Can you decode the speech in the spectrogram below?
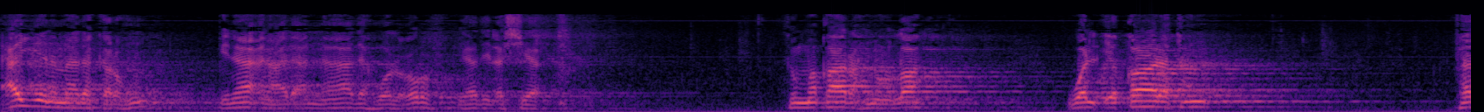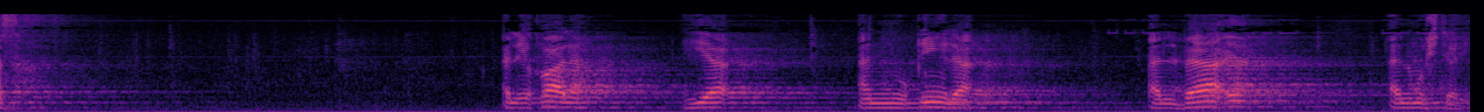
عين ما ذكره بناء على أن هذا هو العرف في هذه الأشياء. ثم قال رحمه الله والإقالة فسخ. الإقالة هي أن يقيل البائع المشتري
